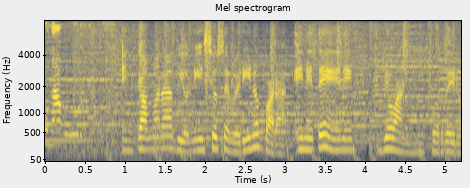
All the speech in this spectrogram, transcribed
una burla. En cámara Dionisio Severino para NTN, Giovanni Cordero.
